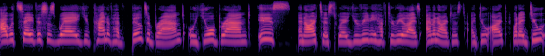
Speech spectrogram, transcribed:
I would say this is where you kind of have built a brand or your brand is an artist where you really have to realize I'm an artist, I do art. What I do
